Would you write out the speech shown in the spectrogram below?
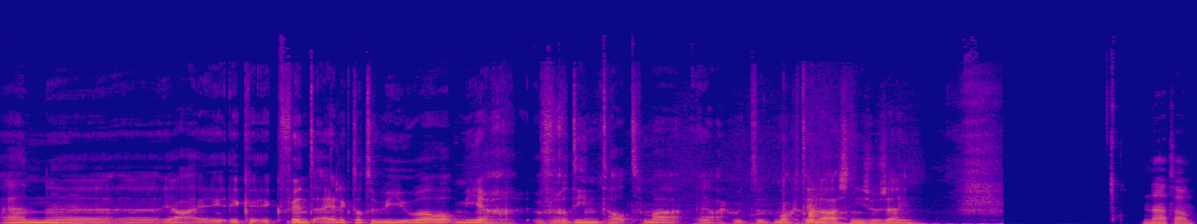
En eh, eh, ja, ik, ik vind eigenlijk dat de Wii U wel wat meer verdiend had. Maar ja, goed, het mocht helaas niet zo zijn. Nathan.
